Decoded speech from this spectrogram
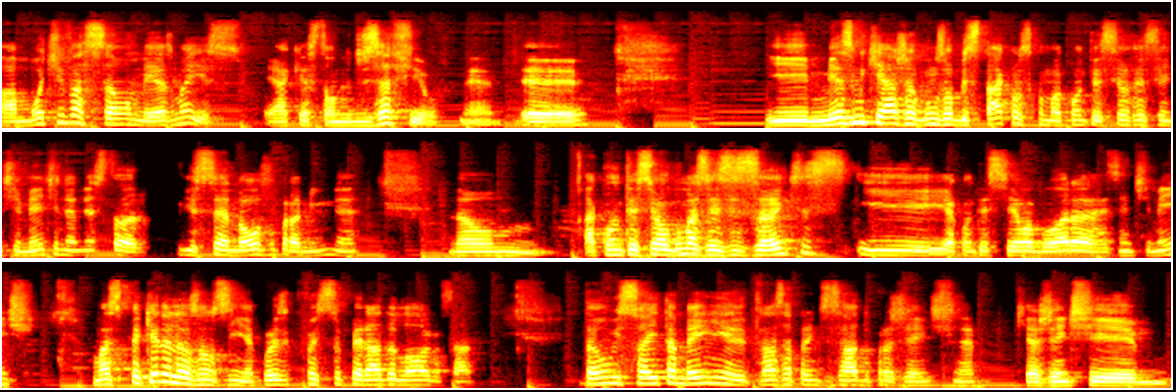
a motivação mesmo é isso, é a questão do desafio. Né? É, e mesmo que haja alguns obstáculos, como aconteceu recentemente, né, Nestor? Isso é novo para mim, né? Não aconteceu algumas vezes antes e aconteceu agora recentemente, mas pequena lesãozinha, coisa que foi superada logo, sabe? Então isso aí também eh, traz aprendizado para gente, né? Que a gente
